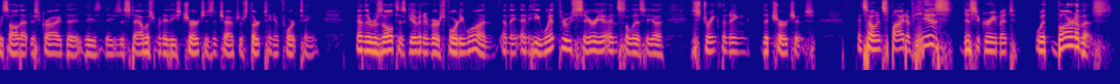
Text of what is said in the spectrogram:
We saw that described, the, these, these establishment of these churches in chapters 13 and 14. And the result is given in verse 41. And, they, and he went through Syria and Cilicia, strengthening the churches. And so, in spite of his disagreement with Barnabas,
